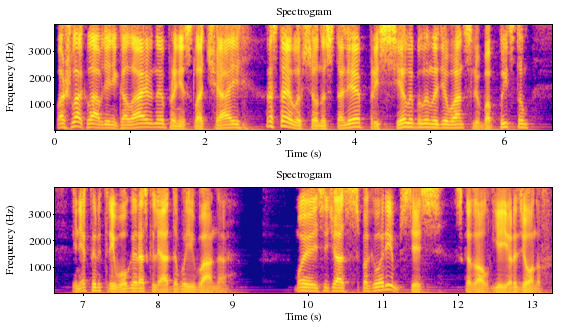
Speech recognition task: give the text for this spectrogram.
Вошла Клавдия Николаевна, принесла чай, расставила все на столе, присела было на диван с любопытством и некоторой тревогой разглядывая Ивана. «Мы сейчас поговорим здесь», — сказал ей Родионов.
